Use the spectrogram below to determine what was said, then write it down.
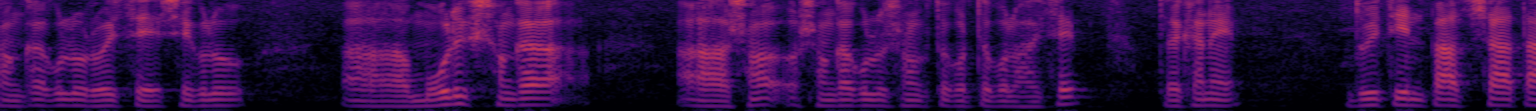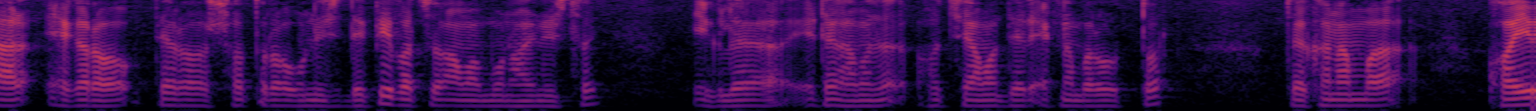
সংখ্যাগুলো রয়েছে, সেগুলো মৌলিক সংখ্যা সংখ্যাগুলো শনাক্ত করতে বলা হয়েছে। তো এখানে দুই, তিন, পাঁচ, সাত আর এগারো, তেরো, সতেরো, উনিশ দেখতেই পাচ্ছ, আমার মনে হয় নিশ্চয় এগুলো, এটা হচ্ছে আমাদের এক নম্বর উত্তর। তো এখন আমরা ক্ষয়ে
